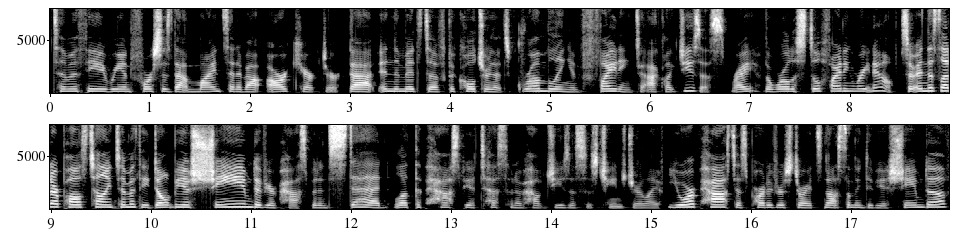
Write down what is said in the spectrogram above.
Timothy reinforces that mindset about our character, that in the midst of the culture that's grumbling and fighting to act like Jesus, right? The world is still fighting right now. So in this letter, Paul's telling Timothy, don't be ashamed of your past, but instead let the past be a testament of how Jesus has changed your life. Your past is part of your story. It's not something to be ashamed of,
